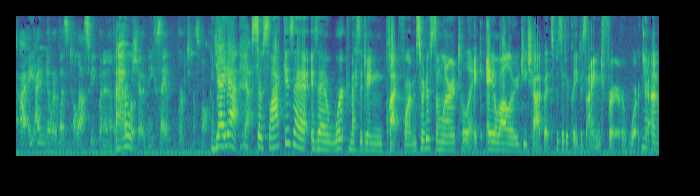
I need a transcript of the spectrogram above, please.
I, I didn't know what it was until last week when another Oh. friend showed me because I worked in a small company. Yeah, yeah, Yeah. So Slack is a is a work messaging platform, sort of similar to like AOL or GChat, but specifically designed for work. Yeah. Um,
